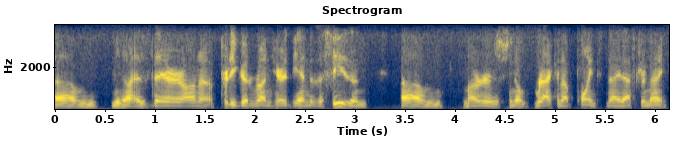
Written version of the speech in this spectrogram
um, you know, as they're on a pretty good run here at the end of the season, um, Marner's, you know, racking up points night after night.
